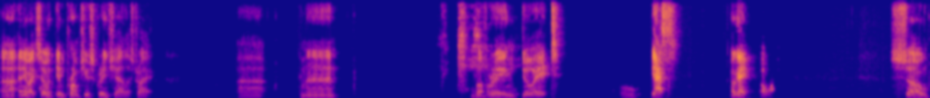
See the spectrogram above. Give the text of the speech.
Uh, anyway, so an impromptu screen share. Let's try it. Uh, come on, buffering. Do it. Oh, Yes. Okay. Oh, wow. So,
